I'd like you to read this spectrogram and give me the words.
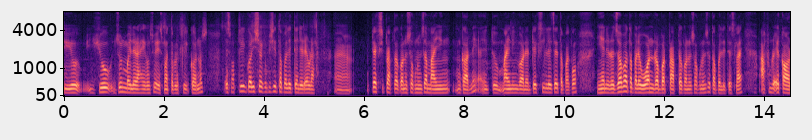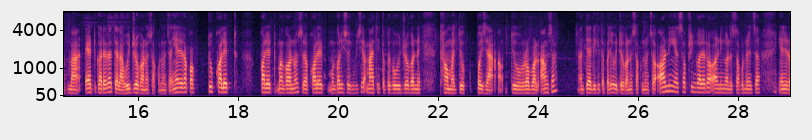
त्यो यो यो जुन मैले राखेको छु यसमा तपाईँले क्लिक गर्नुहोस्। यसमा क्लिक गरिसकेपछि तपाईँले त्यहाँनिर एउटा ट्याक्सी प्राप्त गर्न सक्नुहुन्छ माइनिङ गर्ने। अनि त्यो माइनिङ गर्ने ट्याक्सीले चाहिँ तपाईँको यहाँनिर जब तपाईँले वान रबर प्राप्त गर्न सक्नुहुन्छ तपाईँले त्यसलाई आफ्नो एकाउन्टमा एड गरेर त्यसलाई विड्रो गर्न सक्नुहुन्छ। यहाँनिर टु कलेक्ट कलेक्टमा गर्नुहोस् र कलेक्टमा गरिसकेपछि माथि तपाईँको विड्रो गर्ने ठाउँमा त्यो पैसा त्यो रबर आउँछ। अनि त्यहाँदेखि तपाईँले विड्रो गर्न सक्नुहुन्छ। अर्निङ या सफरिङ गरेर अर्निङ गर्न सक्नुहुनेछ। यहाँनिर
